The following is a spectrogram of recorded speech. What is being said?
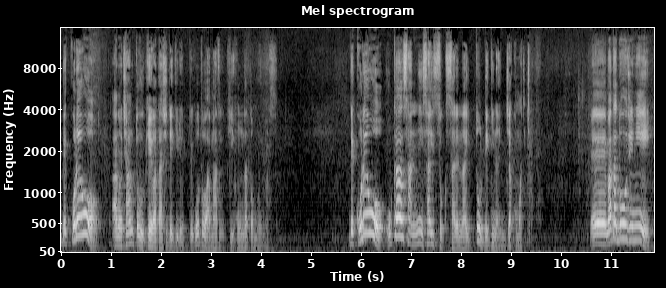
でこれをあのちゃんと受け渡しできるっていうことはまず基本だと思います。でこれをお母さんに催促されないとできないんじゃ困っちゃう、えー、また同時に、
